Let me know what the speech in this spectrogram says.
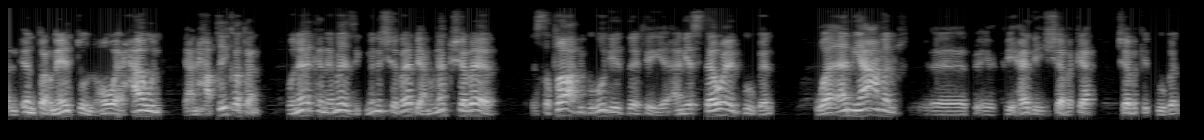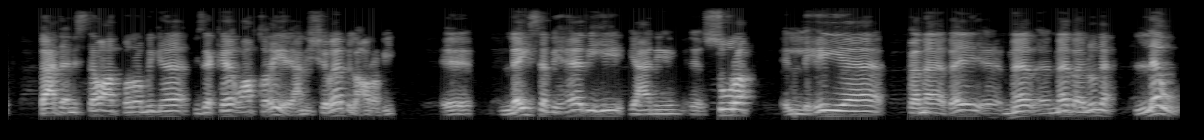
الإنترنت وإن هو يحاول يعني حقيقة هناك نماذج من الشباب يعني هناك شباب استطاع بجهوده الذاتيه أن يستوعب جوجل وأن يعمل آه، في هذه الشبكة شبكة جوجل بعد أن استوعب برامجها بذكاء وعبقرية. يعني الشباب العربي آه، ليس بهذه يعني الصورة اللي هي فما ما بالنا لو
